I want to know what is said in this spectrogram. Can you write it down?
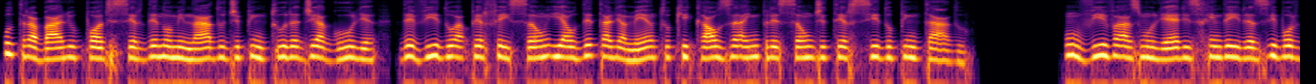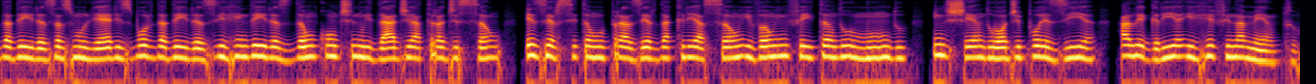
O trabalho pode ser denominado de pintura de agulha, devido à perfeição e ao detalhamento que causa a impressão de ter sido pintado. Um viva as mulheres rendeiras e bordadeiras As mulheres bordadeiras e rendeiras dão continuidade à tradição, exercitam o prazer da criação e vão enfeitando o mundo, enchendo-o de poesia, alegria e refinamento.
